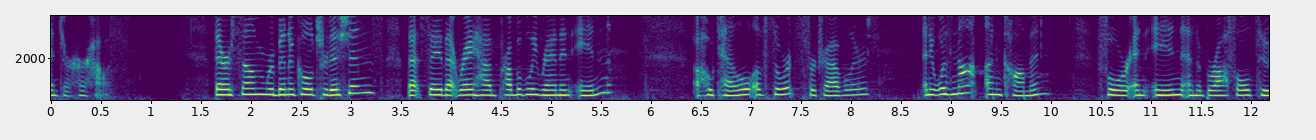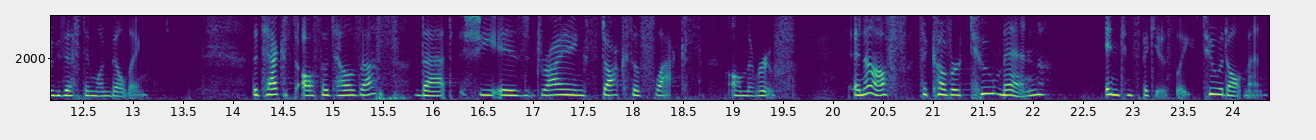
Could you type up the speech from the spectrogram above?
enter her house. There are some rabbinical traditions that say that Rahab probably ran an inn, a hotel of sorts for travelers, and it was not uncommon for an inn and a brothel to exist in one building. The text also tells us that she is drying stalks of flax on the roof, enough to cover two men inconspicuously, two adult men.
